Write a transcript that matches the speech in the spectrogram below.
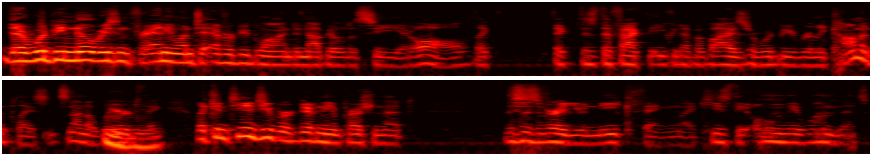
there would be no reason for anyone to ever be blind and not be able to see at all. Like like this, the fact that you could have a visor would be really commonplace. It's not a weird Mm-hmm. thing. Like in TNG, we're given the impression that this is a very unique thing. Like he's the only one that's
